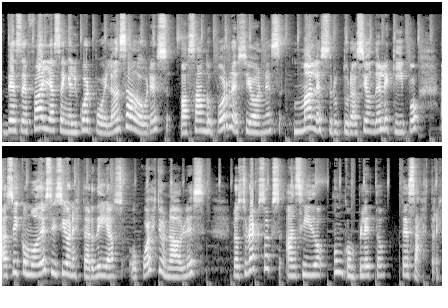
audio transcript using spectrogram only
desde fallas en el cuerpo de lanzadores, pasando por lesiones, mala estructuración del equipo, así como decisiones tardías o cuestionables, los Red Sox han sido un completo desastre.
